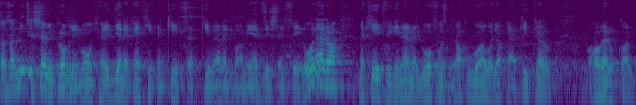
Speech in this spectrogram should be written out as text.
Most azzal nincs semmi probléma, hogyha egy gyerek egy héten kétszer kimegy valami edzésre egy fél órára, meg hétvégén elmegy golfozni apuval, vagy akár kikkel, a haverokkal.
